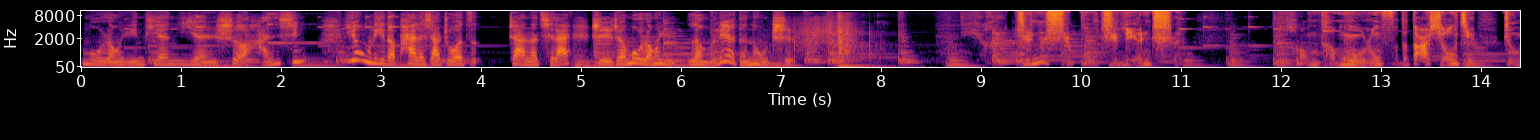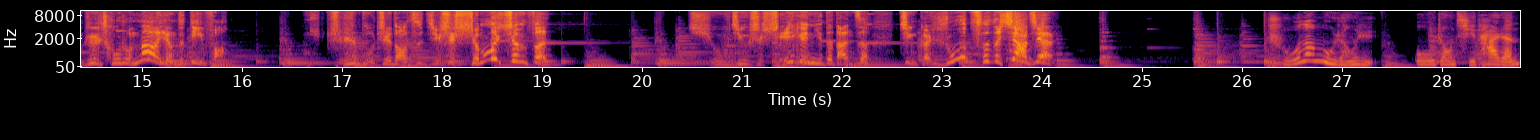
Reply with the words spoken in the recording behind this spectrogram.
慕容云天眼射寒星，用力地拍了下桌子，站了起来，指着慕容羽冷冽的怒斥：“你还真是不知廉耻！堂堂慕容府的大小姐，整日出入那样的地方，你知不知道自己是什么身份？”究竟是谁给你的胆子，竟敢如此的下贱？除了慕容羽，屋中其他人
